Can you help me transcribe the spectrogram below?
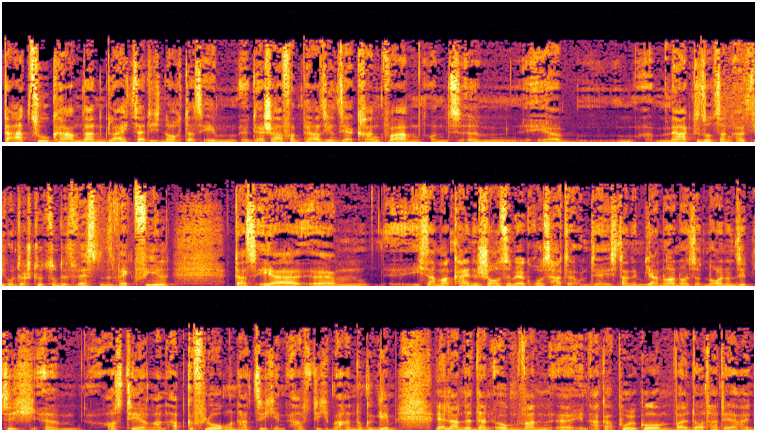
dazu kam dann gleichzeitig noch, dass eben der Schah von Persien sehr krank war. Und ähm, er merkte sozusagen, als die Unterstützung des Westens wegfiel, dass er, ähm, ich sag mal, keine Chance mehr groß hatte. Und er ist dann im Januar 1979 ähm, aus Teheran abgeflogen und hat sich in ärztliche Behandlung gegeben. Er landet dann irgendwann äh, in Acapulco, weil dort hatte er ein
